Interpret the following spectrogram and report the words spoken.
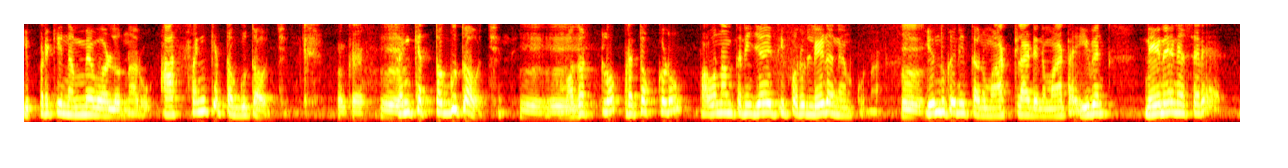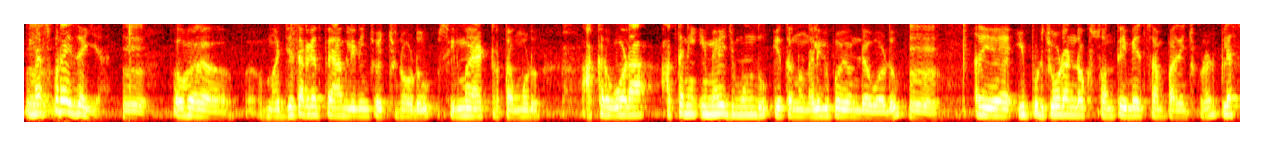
ఇప్పటికీ నమ్మేవాళ్ళు ఉన్నారు. ఆ సంఖ్య తగ్గుతా వచ్చింది. సంఖ్య తగ్గుతా వచ్చింది. మొదట్లో ప్రతి ఒక్కడు పవన్ అంత నిజాయితీ పరుడు లేడని అనుకున్నాడు. Hmm. ఎందుకని తను మాట్లాడిన మాట ఈవెన్ నేనైనా సరే మెస్మరైజ్ అయ్యా. ఒక మధ్యతరగతి ఫ్యామిలీ నుంచి వచ్చినోడు సినిమా యాక్టర్ తమ్ముడు అక్కడ కూడా అతని ఇమేజ్ ముందు ఇతను నలిగిపోయి ఉండేవాడు. అది ఇప్పుడు చూడండి ఒక సొంత ఇమేజ్ సంపాదించుకున్నాడు. ప్లస్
